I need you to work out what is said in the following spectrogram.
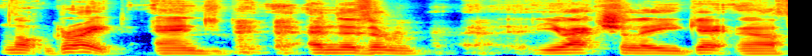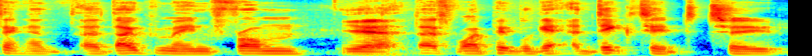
not great. And and there's a you actually get, and I think a, a dopamine from yeah that's why people get addicted to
